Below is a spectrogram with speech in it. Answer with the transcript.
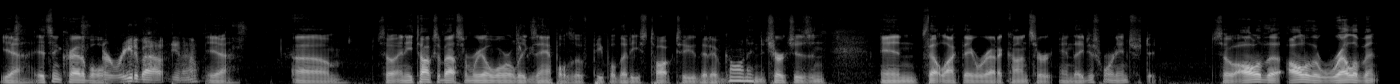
yeah, it's incredible. or read about. You know. Yeah. Um, so, and he talks about some real world examples of people that he's talked to that have gone into churches and and felt like they were at a concert and they just weren't interested. So, all of the all of the relevant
